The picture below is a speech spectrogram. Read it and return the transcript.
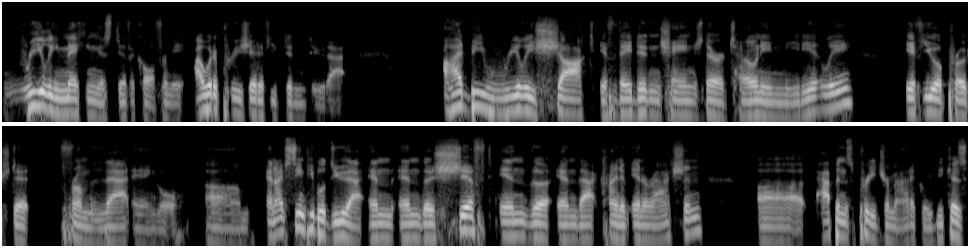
really making this difficult for me. I would appreciate if you didn't do that I'd be really shocked if they didn't change their tone immediately if you approached it from that angle. Um, and I've seen people do that, and and the shift in the and that kind of interaction uh, happens pretty dramatically because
